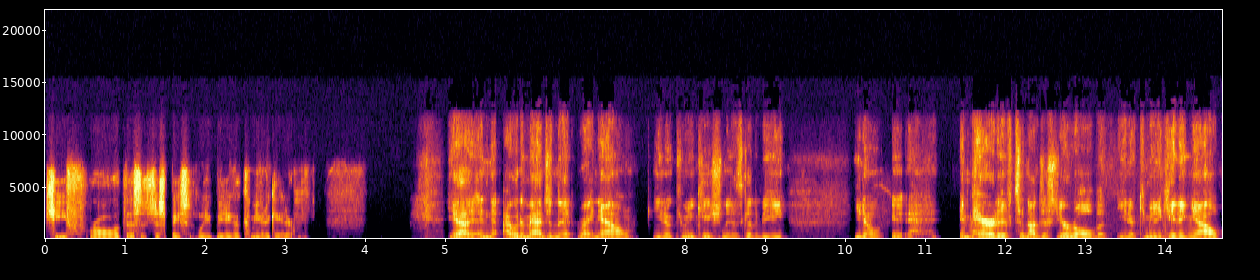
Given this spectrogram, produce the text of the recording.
chief role of this is just basically being a communicator. Yeah, and I would imagine that right now, you know, communication is going to be, you know, imperative to not just your role, but you know, communicating out,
